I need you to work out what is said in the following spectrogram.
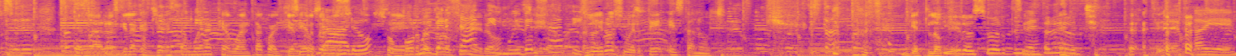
Pues la verdad es que la canción es tan buena que aguanta cualquier Cierto. cosa. Claro. Soporta Muy todo versátil, género. muy Sí, versátil. Quiero suerte esta noche. Get Lucky. Quiero suerte Sí. esta noche. Está bien.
